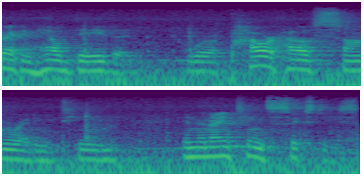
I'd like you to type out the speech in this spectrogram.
Burt and Hal David were a powerhouse songwriting team in the 1960s.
